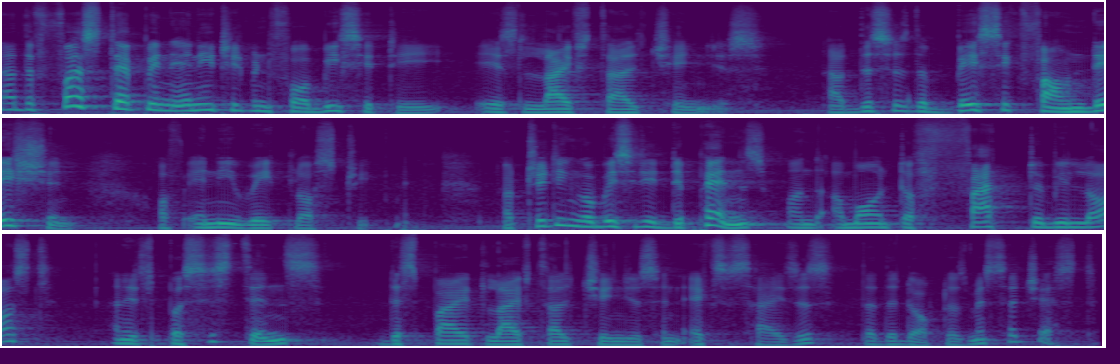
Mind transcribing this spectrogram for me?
Now, the first step in any treatment for obesity is lifestyle changes. Now, this is the basic foundation of any weight loss treatment. Now, treating obesity depends on the amount of fat to be lost and its persistence despite lifestyle changes and exercises that the doctors may suggest.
